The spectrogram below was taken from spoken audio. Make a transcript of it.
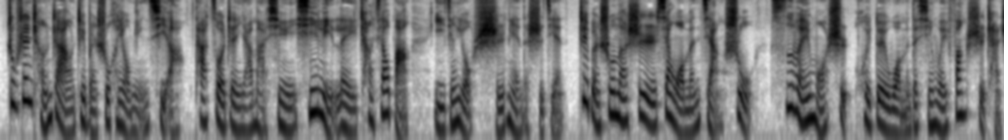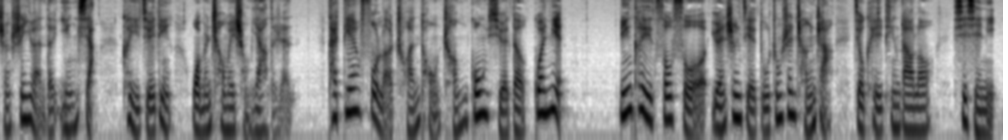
终身成长》这本书很有名气啊，它坐镇亚马逊心理类畅销榜已经有十年的时间。这本书呢是向我们讲述思维模式会对我们的行为方式产生深远的影响，可以决定我们成为什么样的人。它颠覆了传统成功学的观念。您可以搜索原生解读《终身成长》，就可以听到喽。谢谢你。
